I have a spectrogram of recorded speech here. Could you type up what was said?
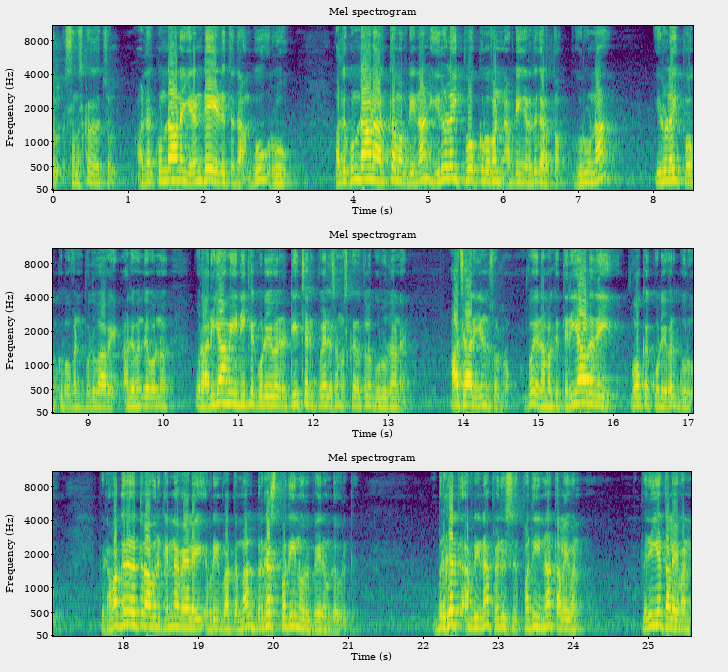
சொல் சம்ஸ்கிருத சொல். அதற்குண்டான இரண்டே எழுத்து தான் கு ரு. அதுக்குண்டான அர்த்தம் அப்படின்னா இருளை போக்குபவன் அப்படிங்கிறதுக்கு அர்த்தம். குருனா இருளை போக்குபவன் பொதுவாகவே அது வந்து ஒன்று ஒரு அறியாமையை நீக்கக்கூடியவர் டீச்சருக்கு பேர் சமஸ்கிருதத்தில் குரு தானே? ஆச்சாரியன்னு சொல்கிறோம் அப்போ நமக்கு தெரியாததை போக்கக்கூடியவர் குரு. இப்போ நவக்கிரகத்தில் அவருக்கு என்ன வேலை அப்படின்னு பார்த்தோம்னா ப்ரகஸ்பதின்னு ஒரு பேர் உண்டு அவருக்கு. பிருகத் அப்படின்னா பெருசு பதினா தலைவன். பெரிய தலைவன்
